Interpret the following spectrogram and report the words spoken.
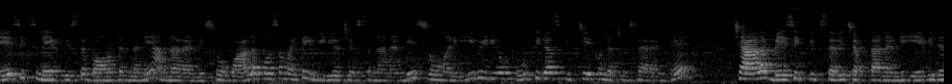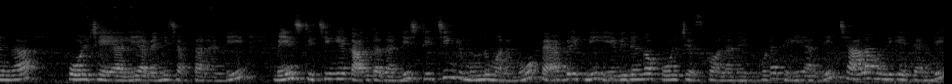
బేసిక్స్ నేర్పిస్తే బాగుంటుందని అన్నారండి. సో వాళ్ళ కోసం అయితే ఈ వీడియో చేస్తున్నానండి. సో మరి ఈ వీడియో పూర్తిగా స్కిప్ చేయకుండా చూసారంటే చాలా బేసిక్ టిప్స్ అవి చెప్తానండి. ఏ విధంగా ఫోల్డ్ చేయాలి అవన్నీ చెప్తానండి. మెయిన్ స్టిచ్చింగే కాదు కదండి. స్టిచ్చింగ్కి ముందు మనము ఫ్యాబ్రిక్ని ఏ విధంగా ఫోల్డ్ చేసుకోవాలనేది కూడా తెలియాలి. చాలామందికి అయితే అండి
